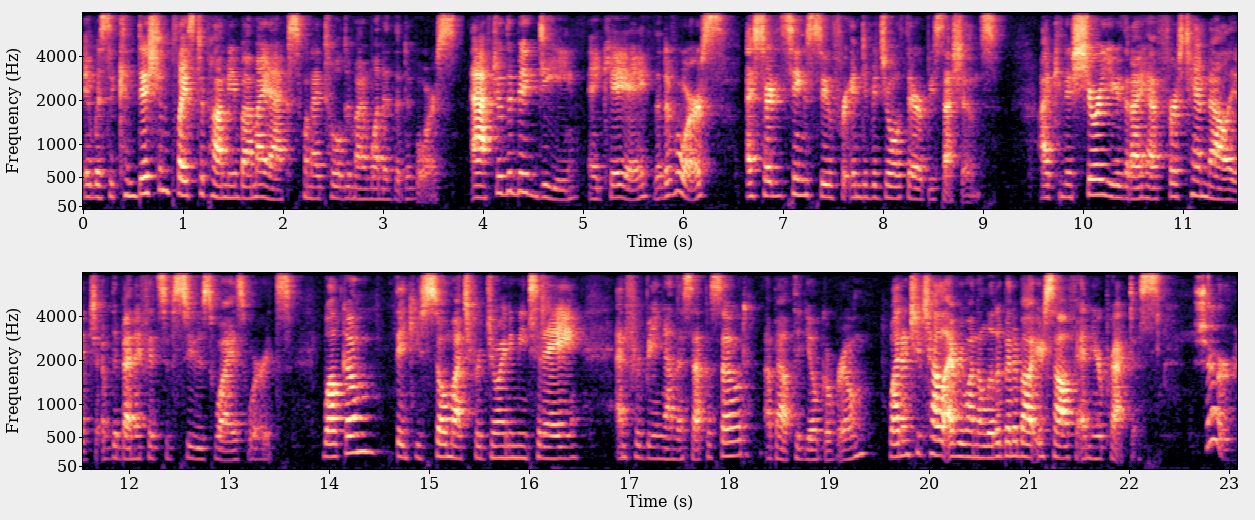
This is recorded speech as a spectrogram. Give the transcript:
It was a condition placed upon me by my ex when I told him I wanted the divorce. After the big D, aka the divorce, I started seeing Sue for individual therapy sessions. I can assure you that I have firsthand knowledge of the benefits of Sue's wise words. Welcome. Thank you so much for joining me today and for being on this episode about the yoga room. Why don't you tell everyone a little bit about yourself and your practice? Sure.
